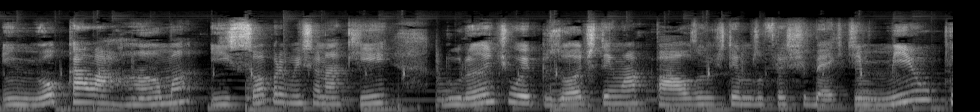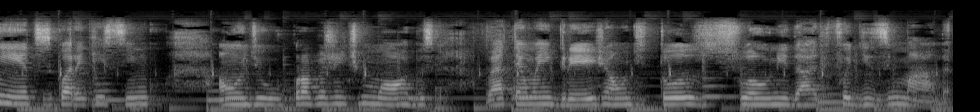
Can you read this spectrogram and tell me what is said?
em Oklahoma e só para mencionar aqui durante o episódio tem uma pausa onde temos o flashback de 1545 onde o próprio agente Morbius vai até uma igreja onde toda sua unidade foi dizimada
